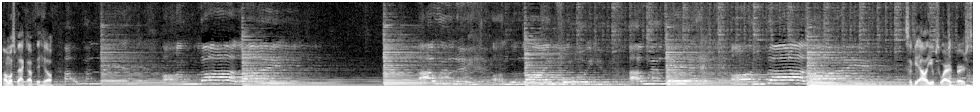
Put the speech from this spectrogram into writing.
almost back up the hill. So get alley oops wired first,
